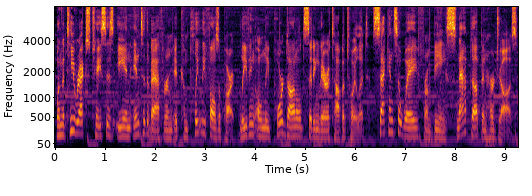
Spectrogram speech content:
When the T Rex chases Ian into the bathroom, it completely falls apart, leaving only poor Donald sitting there atop a toilet, seconds away from being snapped up in her jaws.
